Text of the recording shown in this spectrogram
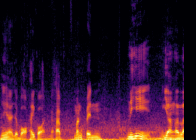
เนี่ยจะบอกให้ก่อนนะครับ มันเป็นนี่ยางอะไร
